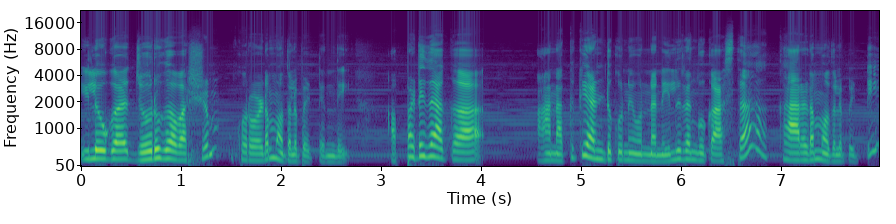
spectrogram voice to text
ఈలోగా జోరుగా వర్షం కురవడం మొదలుపెట్టింది. అప్పటిదాకా ఆ నక్కకి అంటుకుని ఉన్న నీలిరంగు కాస్త కారడం మొదలుపెట్టి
